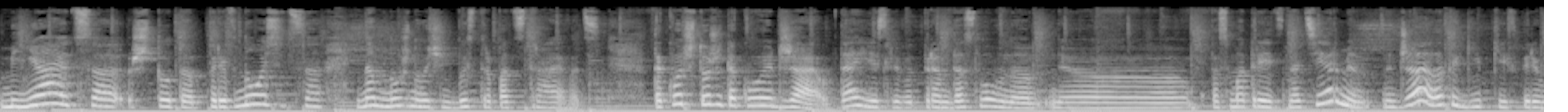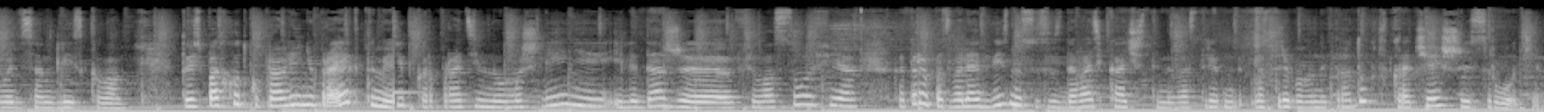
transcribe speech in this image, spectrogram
меняются, что-то привносится, и нам нужно очень быстро подстраиваться. Так вот, что же такое agile? Да, если вот прям дословно посмотреть на термин, agile это гибкий в переводе с английского. То есть подход к управлению проектами, тип корпоративного мышления или даже философия, которая позволяет бизнесу создавать качественный востребованный продукт в кратчайшие сроки.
